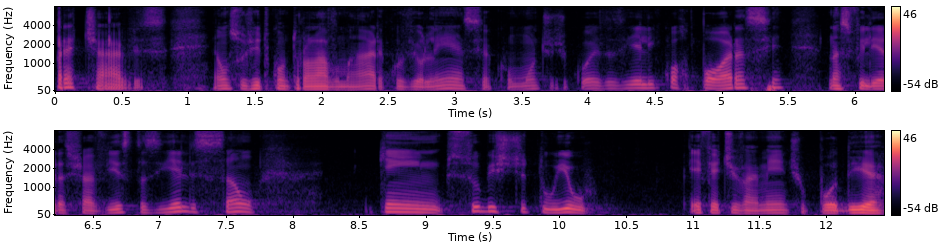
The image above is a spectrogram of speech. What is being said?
pré-Chaves. É um sujeito que controlava uma área com violência, com um monte de coisas, e ele incorpora-se nas fileiras chavistas, e eles são quem substituiu efetivamente o poder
